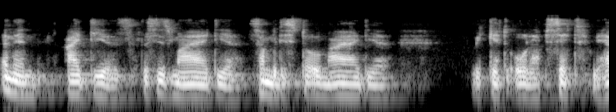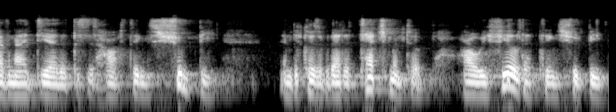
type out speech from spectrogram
And then ideas. This is my idea. Somebody stole my idea. We get all upset. We have an idea that this is how things should be. And because of that attachment of how we feel that things should be,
